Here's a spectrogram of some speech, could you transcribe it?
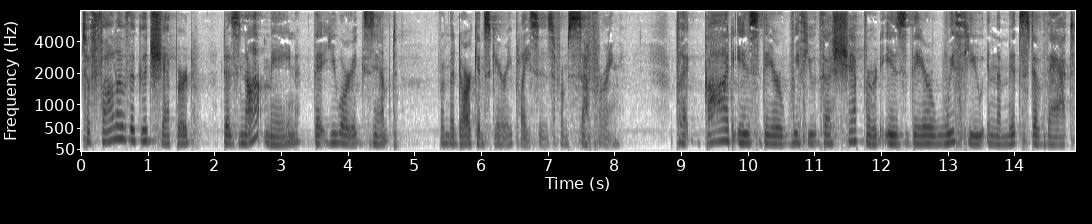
To follow the Good Shepherd does not mean that you are exempt from the dark and scary places, from suffering. But God is there with you. The shepherd is there with you in the midst of that.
